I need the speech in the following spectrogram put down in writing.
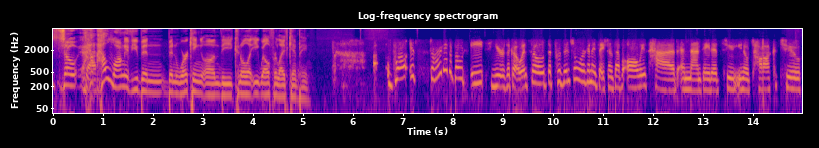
So, Yes. how long have you been been working on the canola Eat Well for Life campaign? Well, it started about eight years ago, and so the provincial organizations have always had and mandated to, you know, talk to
